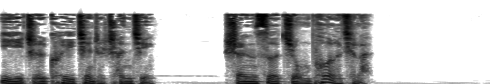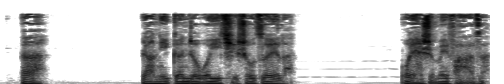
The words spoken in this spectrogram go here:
一直亏欠着陈静，神色窘迫了起来。啊，让你跟着我一起受罪了，我也是没法子，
